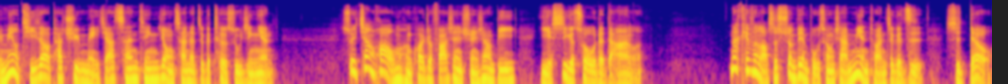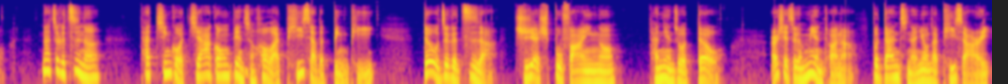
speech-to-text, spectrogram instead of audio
也没有提到他去每家餐厅用餐的这个特殊经验，所以这样的话，我们很快就发现选项 B 也是一个错误的答案了。那 Kevin 老师顺便补充一下，面团这个字是 dough，那这个字呢，它经过加工变成后来披萨的饼皮。dough 这个字啊，gh 不发音哦，它念作 dough，而且这个面团啊，不单只能用在披萨而已，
